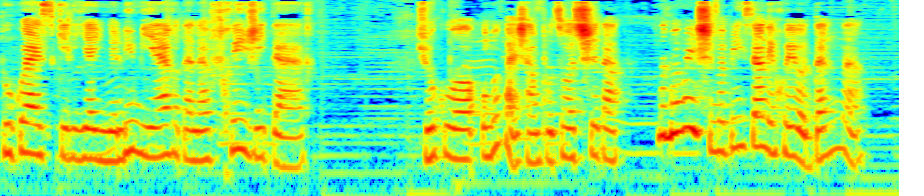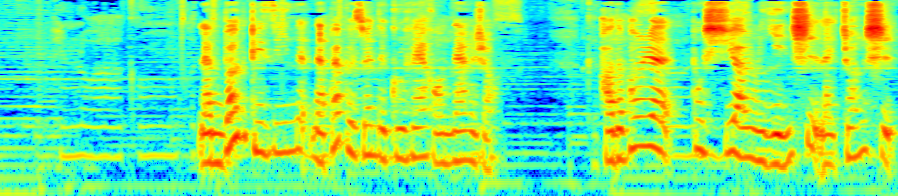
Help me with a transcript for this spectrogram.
pourquoi est-ce qu'il y a une lumière dans la frigidaire? 如果我们晚上不做吃的， 那么为什么冰箱里会有灯呢？La bonne cuisine n'a pas besoin de couverts en argent。好的烹饪不需要用银饰来装饰。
